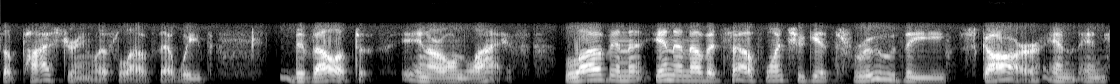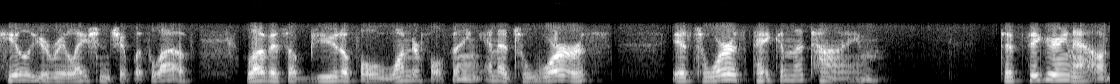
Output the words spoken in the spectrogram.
the posturing with love that we've developed in our own life. Love in in and of itself, once you get through the scar and and heal your relationship with love, love is a beautiful, wonderful thing, and it's worth it's worth taking the time to figuring out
